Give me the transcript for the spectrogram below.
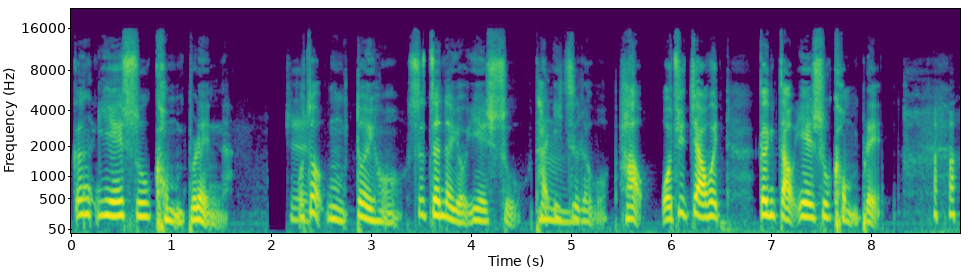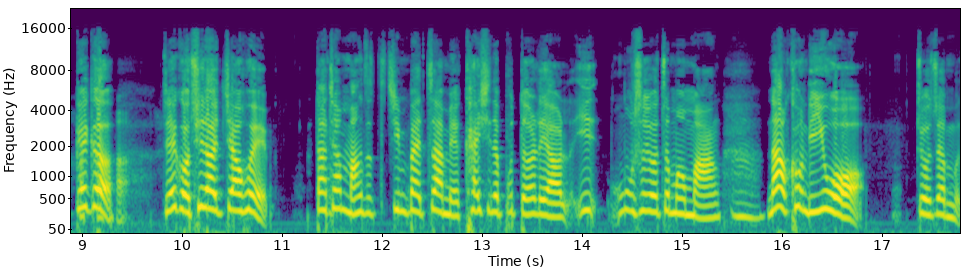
跟耶稣 complain 是我说嗯，对哦，是真的有耶稣，他医治了我。嗯、好，我去教会跟找耶稣 complain。结果结果去到教会，大家忙着敬拜赞美，开心的不得了。一牧师又这么忙，嗯，哪有空理我？就这么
